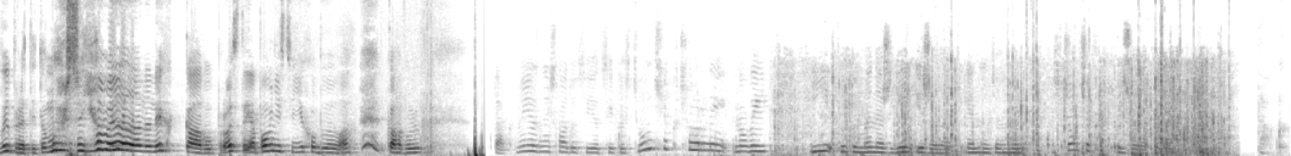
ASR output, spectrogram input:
випрати, тому що я вилила на них каву. Просто я повністю їх облила кавою. Ну я знайшла тут свій цей костюмчик чорний новий. І тут у мене ж є і жилет. Я надягну костюмчик і жилет. Так.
